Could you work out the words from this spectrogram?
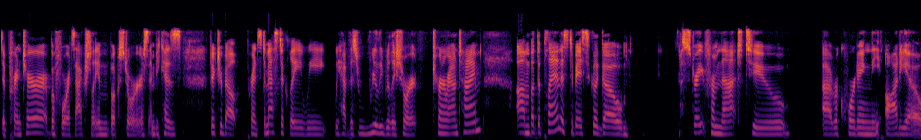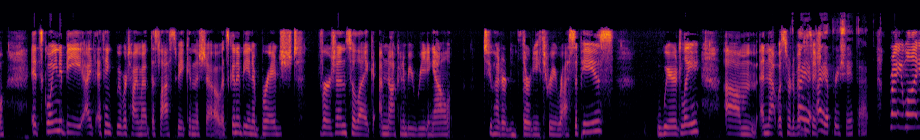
the printer before it's actually in bookstores. And because Victory Belt prints domestically, we we have this really really short turnaround time. Um, but the plan is to basically go straight from that to uh, recording the audio. It's going to be, I, I, think we were talking about this last week in the show. It's going to be an abridged version. So, like, I'm not going to be reading out 233 recipes. Weirdly, um, and that was sort of a decision. I, I appreciate that. Right. Well, I,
